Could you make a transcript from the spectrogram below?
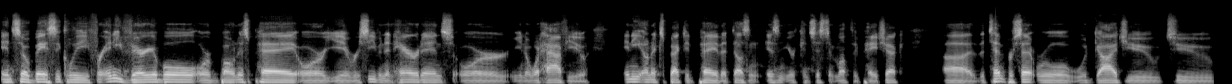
and so basically for any variable or bonus pay or you receive an inheritance or you know what have you any unexpected pay that doesn't isn't your consistent monthly paycheck uh, the 10% rule would guide you to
